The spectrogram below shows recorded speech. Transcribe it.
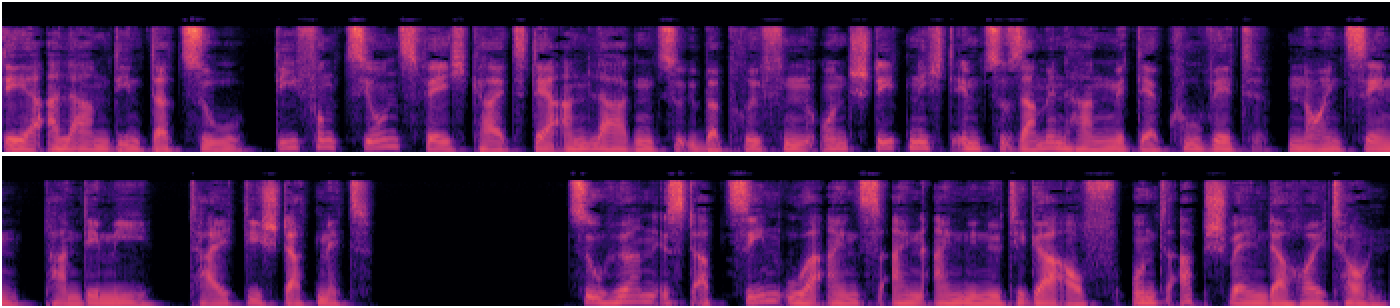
Der Alarm dient dazu, die Funktionsfähigkeit der Anlagen zu überprüfen und steht nicht im Zusammenhang mit der Covid-19-Pandemie, teilt die Stadt mit. Zu hören ist ab 10.01 Uhr ein einminütiger Auf- und abschwellender Heulton.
